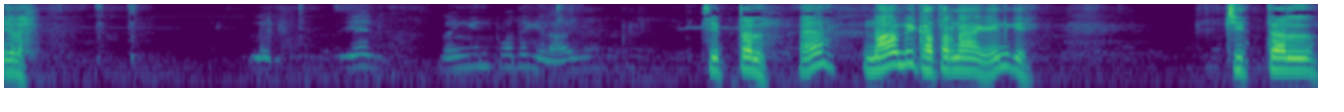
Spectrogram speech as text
ये ले। चित्तल है? नाम भी खतरनाक है इनके। चित्तल।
